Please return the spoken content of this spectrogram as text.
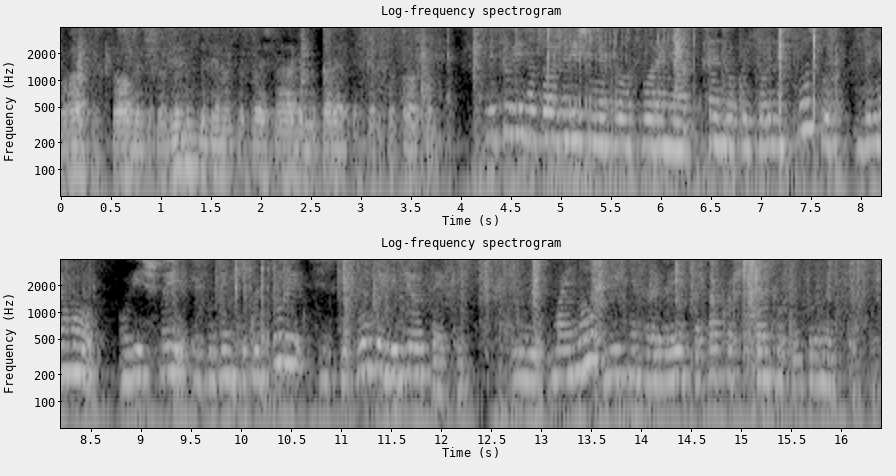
бухгалтерського обліку та звітності Димської селищної ради Наталія Ткаченко. Прошу. Відповідно того ж рішення про утворення центру культурних послуг, до нього увійшли будинки культури, сільські клуби, бібліотеки. І майно їхнє передається також центру культурних послуг.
